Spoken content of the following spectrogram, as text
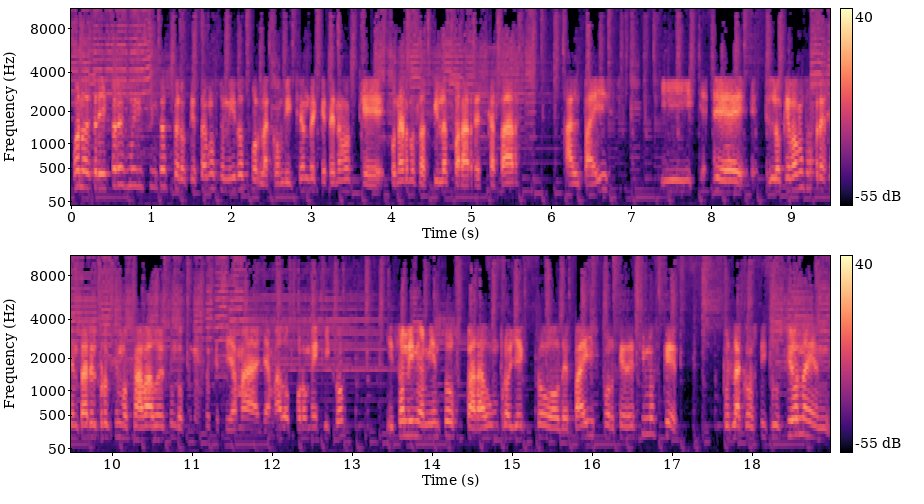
Bueno, de trayectorias muy distintas, pero que estamos unidos por la convicción de que tenemos que ponernos las pilas para rescatar al país. Y eh, lo que vamos a presentar el próximo sábado es un documento que se llama Llamado por México y son lineamientos para un proyecto de país, porque decimos que pues la Constitución en,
